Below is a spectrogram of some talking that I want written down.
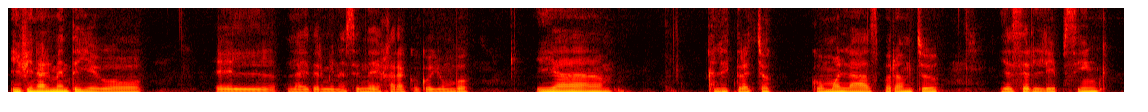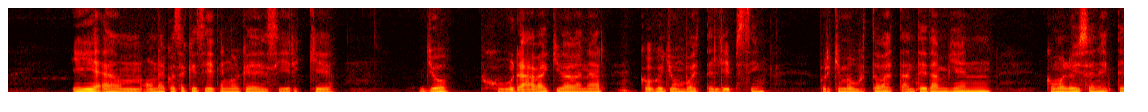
y finalmente llegó la determinación de dejar a Coco Jumbo y a Electra Shock como las bottom 2 y hacer lip sync. Y una cosa que sí tengo que decir que yo juraba que iba a ganar Coco Jumbo este lip sync porque me gustó bastante también como lo hizo en, este,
